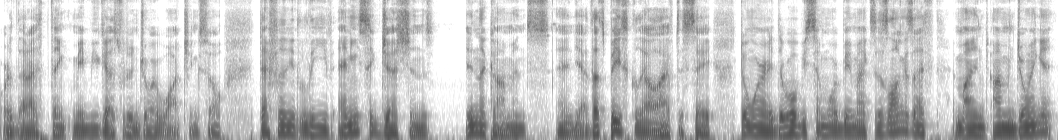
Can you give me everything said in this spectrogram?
or that I think maybe you guys would enjoy watching. So definitely leave any suggestions in the comments. And yeah, that's basically all I have to say. Don't worry, there will be some more BMX as long as I am I'm enjoying it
